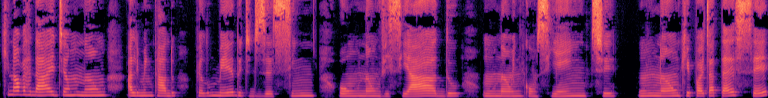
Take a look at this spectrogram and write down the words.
que na verdade é um não alimentado pelo medo de dizer sim, ou um não viciado, um não inconsciente, um não que pode até ser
